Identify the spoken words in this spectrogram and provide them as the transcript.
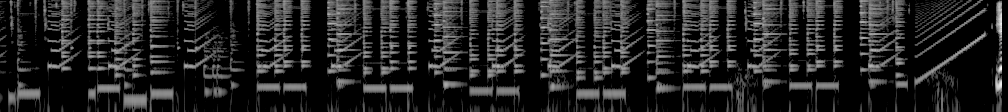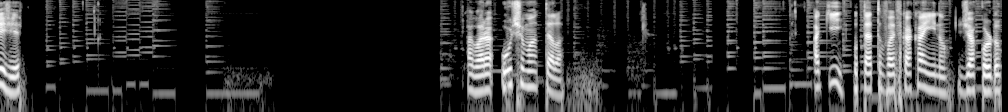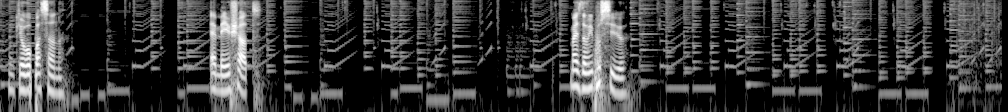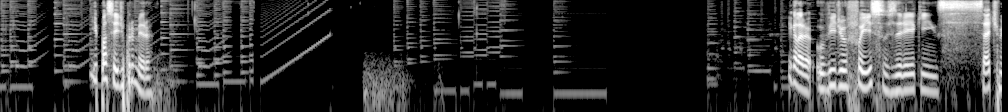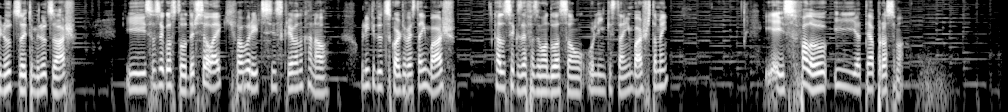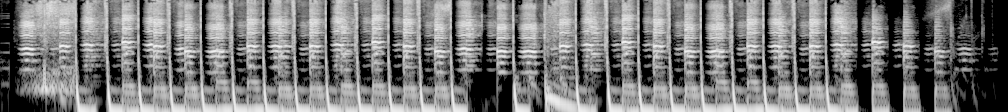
GG. Agora, última tela. Aqui, o teto vai ficar caindo, de acordo com o que eu vou passando. É meio chato. Mas não impossível. E passei de primeira. Galera, o vídeo foi isso, zerei aqui em 7 minutos, 8 minutos eu acho. E se você gostou, deixe seu like, favorito e se inscreva no canal. O link do Discord vai estar aí embaixo. Caso você quiser fazer uma doação, o link está aí embaixo também. E é isso, falou e até a próxima.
